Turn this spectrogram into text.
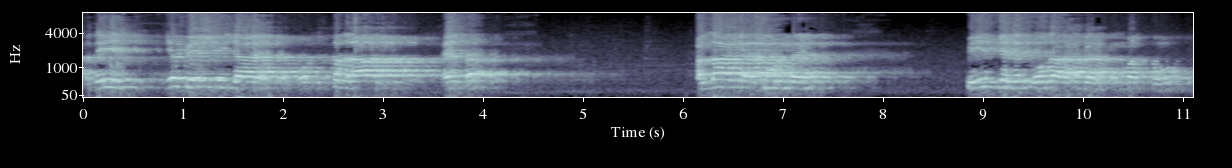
حدیث یہ پیش کی جائے اور استدلال ایسا اللہ کو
